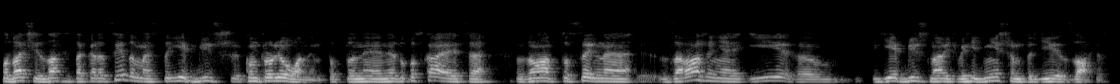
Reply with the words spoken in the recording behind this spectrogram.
подальший захист акарицидами стає більш контрольованим, тобто не, не допускається занадто сильне зараження і е, є більш навіть вигіднішим тоді захист.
